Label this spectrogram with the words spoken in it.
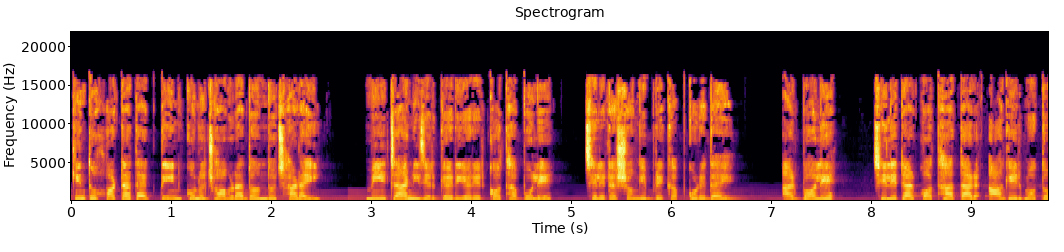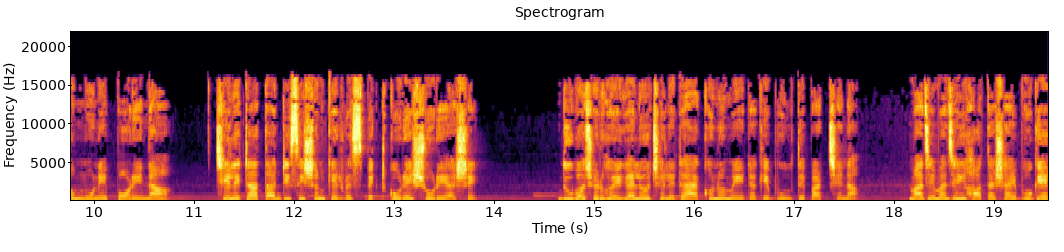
কিন্তু হঠাৎ একদিন কোনো ঝগড়া দ্বন্দ্ব ছাড়াই মেয়েটা নিজের ক্যারিয়ারের কথা বলে ছেলেটার সঙ্গে ব্রেকআপ করে দেয় আর বলে, ছেলেটার কথা তার আগের মতো মনে পড়ে না। ছেলেটা তার ডিসিশনকে রেসপেক্ট করে সরে আসে। দুবছর হয়ে গেল, ছেলেটা এখনও মেয়েটাকে ভুলতে পারছে না। মাঝে মাঝেই হতাশায় ভোগে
